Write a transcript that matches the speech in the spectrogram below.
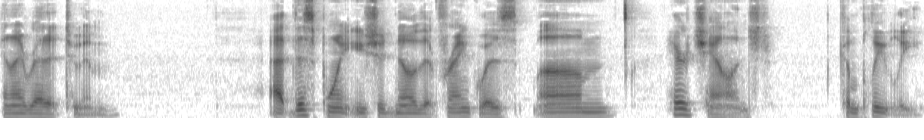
and I read it to him. At this point, you should know that Frank was um, hair challenged completely.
